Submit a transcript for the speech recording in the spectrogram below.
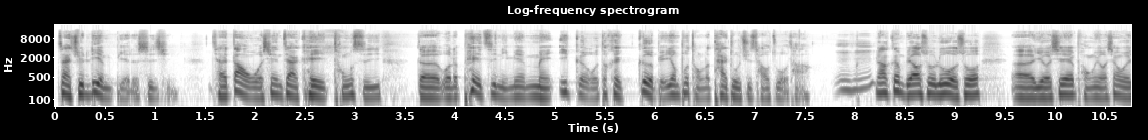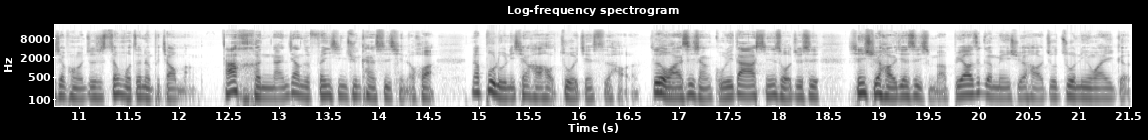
再去练别的事情，才到我现在可以同时的我的配置里面每一个我都可以个别用不同的态度去操作它。嗯哼，那更不要说，如果说呃有些朋友，像我有些朋友就是生活真的比较忙，他很难这样子分心去看事情的话，那不如你先好好做一件事好了。这个我还是想鼓励大家新手，就是先学好一件事情吧，不要这个没学好就做另外一个，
